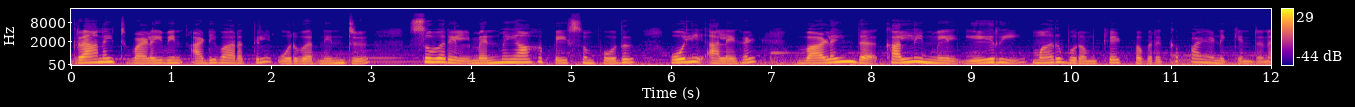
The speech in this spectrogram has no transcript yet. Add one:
கிரானைட் வளைவின் அடிவாரத்தில் ஒருவர் நின்று சுவரில் மென்மையாக பேசும்போது ஒலி அலைகள் வளைந்த கல்லின் மேல் ஏறி மறுபுறம் கேட்பவருக்கு பயணிக்கின்றன.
